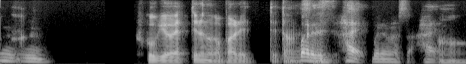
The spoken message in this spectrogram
うん副業やってるのがバレてたうんん、ですね。バレです。はい、バレました。はい、あ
